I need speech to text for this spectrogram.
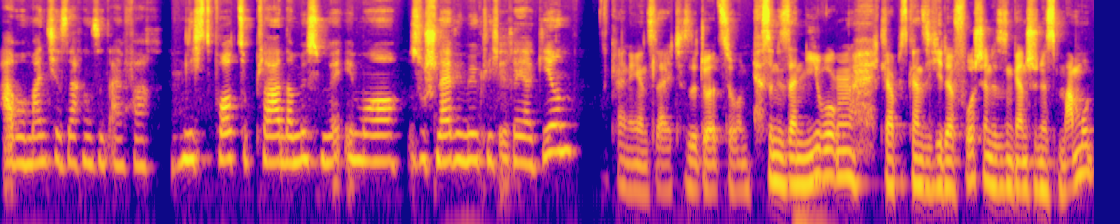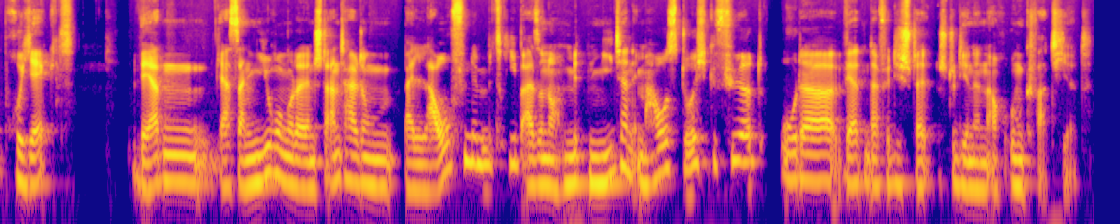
aber manche Sachen sind einfach nicht vorzuplanen. Da müssen wir immer so schnell wie möglich reagieren. Keine ganz leichte Situation. Ja, so eine Sanierung, ich glaube, das kann sich jeder vorstellen, das ist ein ganz schönes Mammutprojekt. Werden ja Sanierung oder Instandhaltung bei laufendem Betrieb, also noch mit Mietern im Haus durchgeführt oder werden dafür die Studierenden auch umquartiert?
